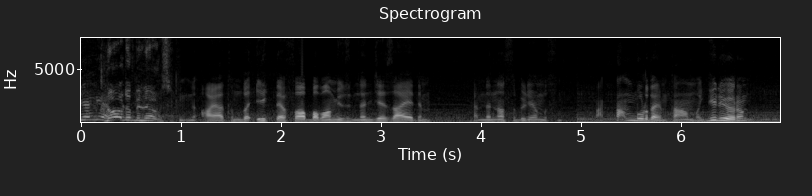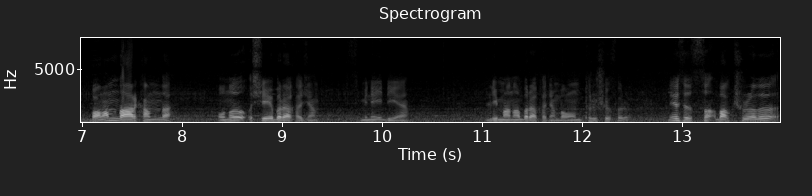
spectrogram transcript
Ne oldu biliyor musun? Hayatımda ilk defa babam yüzünden ceza yedim. Hem de nasıl biliyor musun? Bak tam buradayım tamam mı? Giriyorum. Babam da arkamda. Onu şeye bırakacağım. İsmi neydi ya? Limana bırakacağım. Babam tır şoförü. Neyse sa- bak şurada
